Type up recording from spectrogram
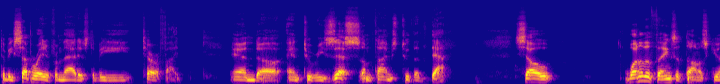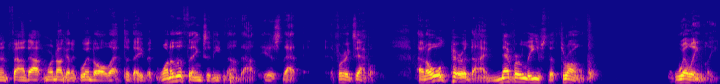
To be separated from that is to be terrified, and uh, and to resist sometimes to the death. So one of the things that Thomas Kuhn found out, and we're not going to go into all that today, but one of the things that he found out is that, for example, an old paradigm never leaves the throne willingly,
